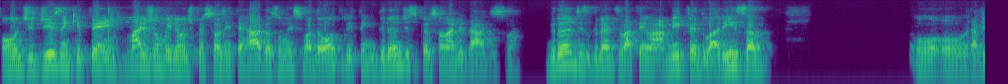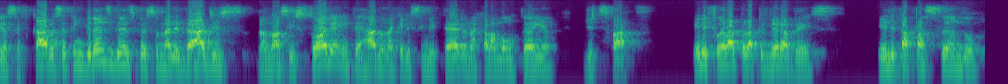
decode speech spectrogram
onde dizem que tem mais de um milhão de pessoas enterradas, uma em cima da outra, e tem grandes personalidades lá. Grandes, grandes. Lá tem a Mikve do Arizal, o, o Rav Yosef Karo. Você tem grandes, grandes personalidades da nossa história enterradas naquele cemitério, naquela montanha de Tzfat. Ele foi lá pela primeira vez. Ele está passando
